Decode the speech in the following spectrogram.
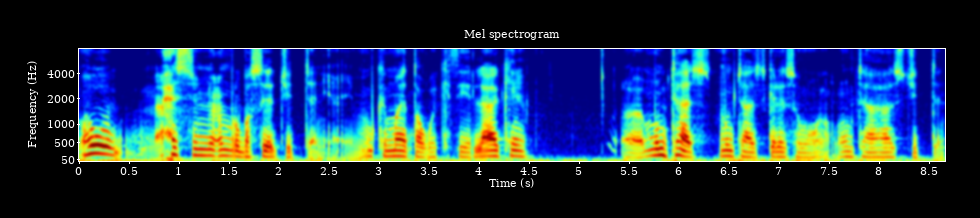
هو أحس إنه عمره بسيط جدا يعني ممكن ما يطول كثير لكن ممتاز ممتاز جريسون والر ممتاز جدا.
